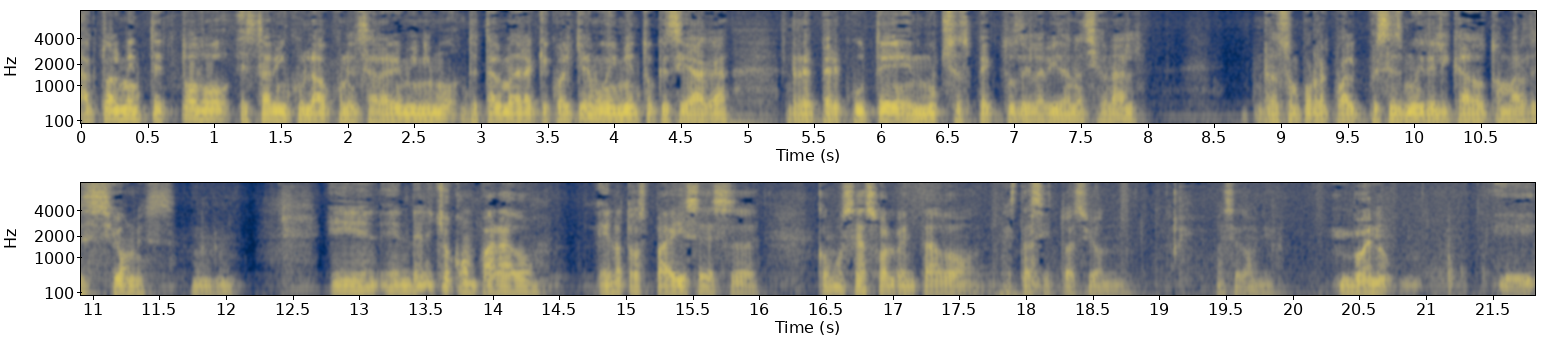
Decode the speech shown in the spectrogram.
Actualmente todo está vinculado con el salario mínimo, de tal manera que cualquier movimiento que se haga repercute en muchos aspectos de la vida nacional, razón por la cual pues es muy delicado tomar decisiones. Y en, en derecho comparado, en otros países, eh, ¿cómo se ha solventado esta situación, Macedonio? Bueno, y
